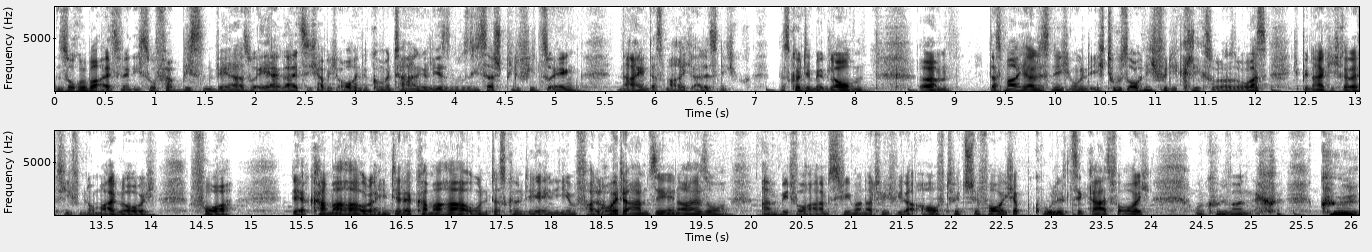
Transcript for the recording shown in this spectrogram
so rüber, als wenn ich so verbissen wäre, so ehrgeizig, habe ich auch in den Kommentaren gelesen, du siehst das Spiel viel zu eng. Nein, das mache ich alles nicht. Das könnt ihr mir glauben. Ähm, das mache ich alles nicht und ich tue es auch nicht für die Klicks oder sowas. Ich bin eigentlich relativ normal, glaube ich, vor der Kamera oder hinter der Kamera und das könnt ihr in jedem Fall heute Abend sehen. Also am Mittwochabend streamen wir natürlich wieder auf Twitch TV. Ich habe coole CKs für euch und kühl, man, kühl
